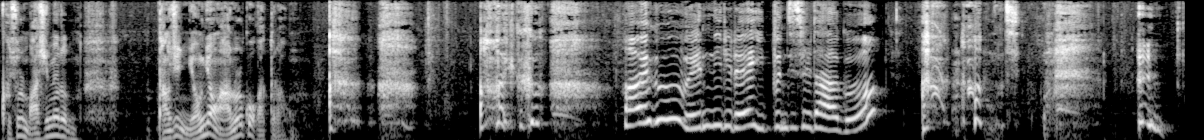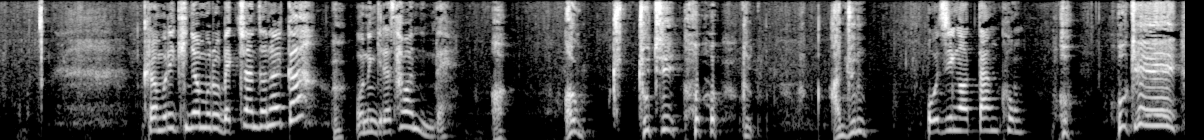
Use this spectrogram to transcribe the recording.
그 술 마시면은 당신 영영 안 올 것 같더라고. 아이고, 아이고, 웬일이래, 이쁜 짓을 다 하고. 그럼 우리 기념으로 맥주 한잔 할까? 오는 길에 사왔는데. 아, 아우, 좋, 지 그, 안주는? 오징어 땅콩. 어, 오케이!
